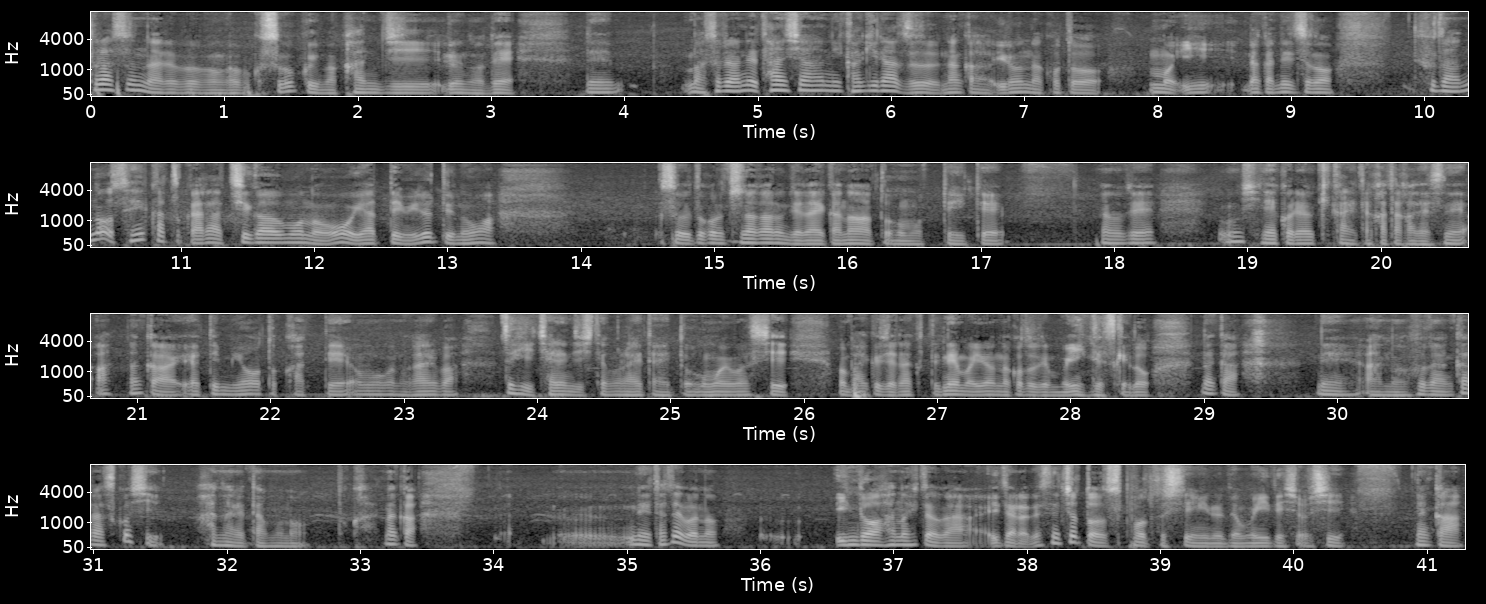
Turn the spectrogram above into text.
プラスになる部分が僕すごく今感じるのでで、まあ、それはね単車に限らずなんかいろんなこともいいなんかねその普段の生活から違うものをやってみるっていうのはそういうところにつながるんじゃないかなと思っていてなのでもしねこれを聞かれた方がですねあなんかやってみようとかって思うのがあればぜひチャレンジしてもらいたいと思いますし、まあ、バイクじゃなくてね、まあ、いろんなことでもいいんですけどなんかねあの普段から少し離れたものとかなんかね例えばのインドア派の人がいたらですねちょっとスポーツしてみるでもいいでしょうしなんか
